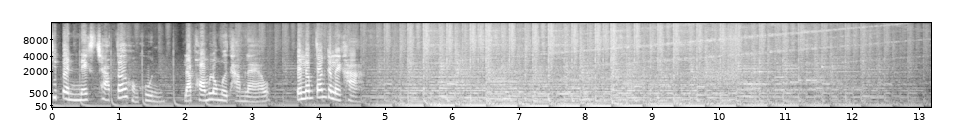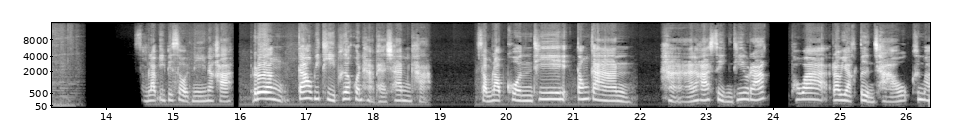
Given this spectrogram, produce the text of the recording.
ที่เป็น next chapter ของคุณ และพร้อมลงมือทำแล้ว เป็นเริ่มต้นกันเลยค่ะสำหรับ episode นี้นะคะ เรื่อง 9 วิธีเพื่อค้นหา passion ค่ะสำหรับคนที่ต้องการหานะคะสิ่งที่รัก เพราะว่าเราอยากตื่นเช้าขึ้นมา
